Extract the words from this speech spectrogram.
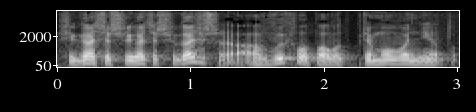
фигачишь, фигачишь, фигачишь, а выхлопа вот прямого нету.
